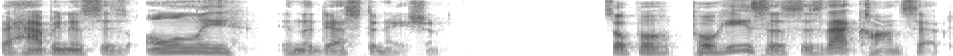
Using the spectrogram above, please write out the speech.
The happiness is only in the destination. So, po- poiesis is that concept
